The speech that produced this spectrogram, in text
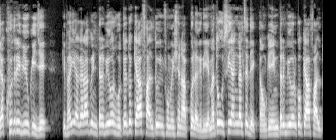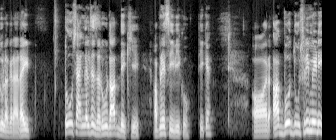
या खुद रिव्यू कीजिए कि भाई अगर आप इंटरव्यूअर होते तो क्या फालतू इन्फॉर्मेशन आपको लग रही है? मैं तो उसी एंगल से देखता हूँ कि इंटरव्यूअर को क्या फालतू लग रहा है राइट तो उस एंगल से ज़रूर आप देखिए अपने सीवी को, ठीक है? और आप वो दूसरी मेरी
